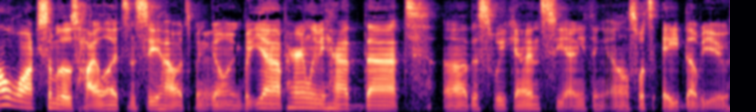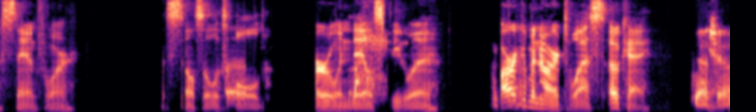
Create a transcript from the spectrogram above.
I'll watch some of those highlights and see how it's been Yeah. going. But yeah, apparently we had that uh, this weekend. I didn't see anything else. What's AW stand for? This also looks Uh, old. Irwindale Speedway. Okay. Arca Menards West. Okay. Gotcha. Yeah,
